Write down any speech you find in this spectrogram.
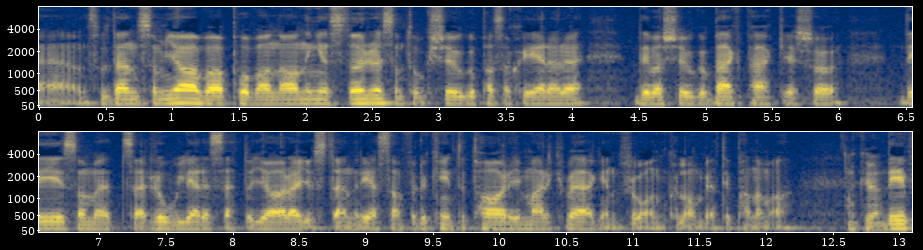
Eh, Så den som jag var på var en aningen större som tog 20 passagerare. Det var 20 backpackers. Så det är som ett så roligare sätt att göra just den resan. För du kan ju inte ta dig markvägen från Colombia till Panama. Okej. Det,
